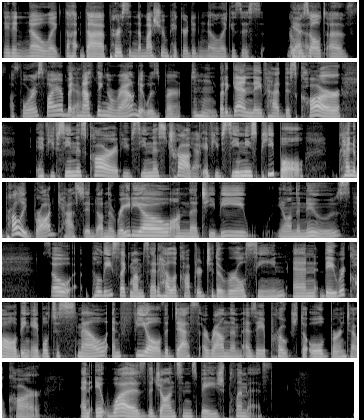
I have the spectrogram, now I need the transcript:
they didn't know. Like the the person, the mushroom picker, didn't know. Like, is this a Yeah. result of a forest fire? But Yeah. nothing around it was burnt. hmm But again, they've had this car. If you've seen this car, if you've seen this truck, Yeah. if you've seen these people, kind of probably broadcasted on the radio, on the TV, you know, on the news. So police, like Mom said, helicoptered to the rural scene, and they recall being able to smell and feel the death around them as they approached the old burnt-out car, and it was the Johnson's beige Plymouth.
